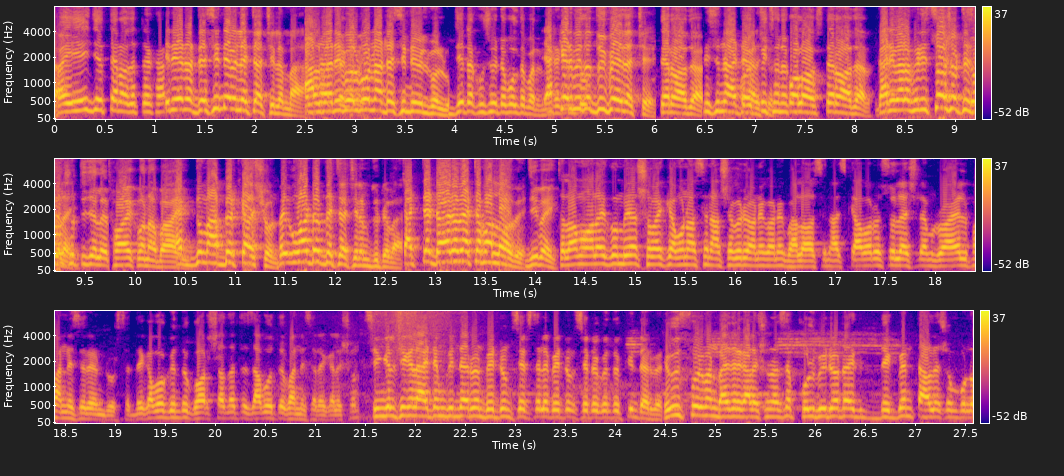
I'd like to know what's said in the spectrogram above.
ভাই। এই যে তেরো হাজার টাকা। এদিকে একটা ড্রেসিং টেবিল দেখতে পাচ্ছিলাম ভাই। আলমারি বলব না ড্রেসিং টেবিল বলব। যেটা খুশি ওটা বলতে পারেন। একের ভিতর দুই পেয়ে যাচ্ছে। তেরো হাজার। পিছনে আরেকটা পিছনে কলস তেরো হাজার। গাড়ি ভাড়া ফ্রি চৌষট্টি জেলায়। চৌষট্টি জেলায় ছয় কোনা ভাই। একদম আপডেট কালেকশন ভাই ওয়ার্ডরোব দেখতে পাচ্ছিলাম দুটো ভাই। চারটে ডয়ার হবে একটা পাল্লা হবে। জি ভাই। আসসালামু আলাইকুম ভাইয়া সবাই কেমন আছেন? আশা করি অনেক অনেক ভালো আছেন। আজকে আবারও চলে আসলাম রয়্যাল ফার্নিচার এন্ডোর্সে দেখাবো কিন্তু ঘর সাজাতে যাবতীয় ফার্নিচারের কালেকশন সিঙ্গেল সিঙ্গেল আইটেম কিনতে পারবেন বেডরুম সেট বেডরুম সেটও কিন্তু কিনতে পারবেন। হিউজ পরিমাণ ভাইদের কালেকশন আছে ফুল ভিডিওটা দেখবেন তাহলে সম্পূর্ণ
